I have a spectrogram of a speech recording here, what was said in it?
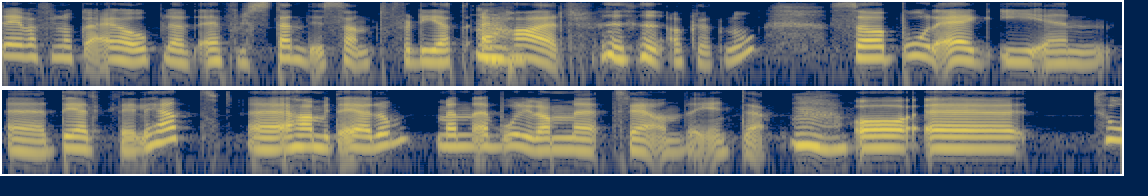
det er i hvert fall noe jeg har opplevd er fullstendig sant. Fordi at jeg Mm. har Akkurat nå så bor jeg i en eh, delt leilighet. Eh, jeg har mitt eget rom, men jeg bor i lag med tre andre jenter. mm, Og eh, to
